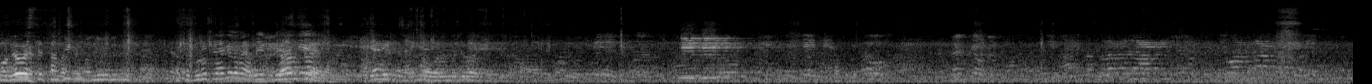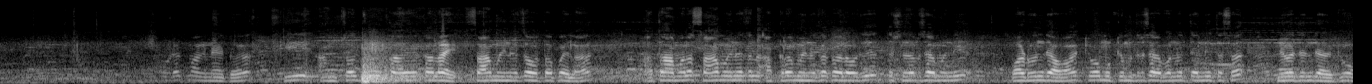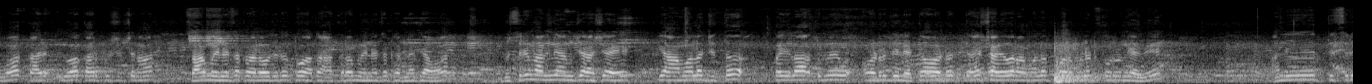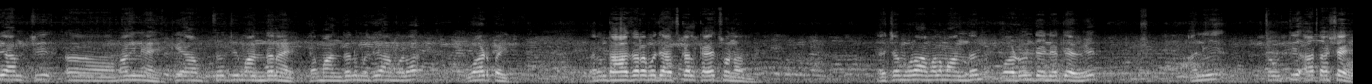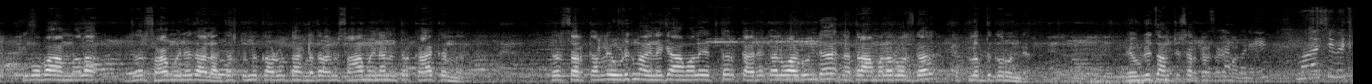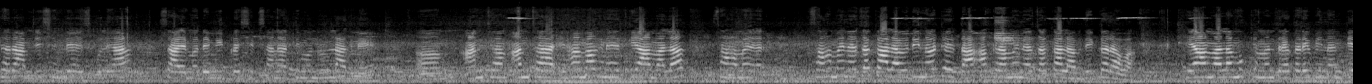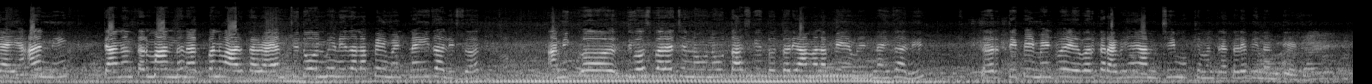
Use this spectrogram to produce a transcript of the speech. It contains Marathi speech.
व्यवस्थित थांबा असं ग्रुप या केलं या इकडे, मागण्या आहेत की आमचा जो कार्यकाल आहे सहा महिन्याचा होता पहिला आता आम्हाला सहा महिन्याचा आणि अकरा महिन्याचा कालावधी तहसीलदार साहेबांनी वाढवून द्यावा किंवा मुख्यमंत्री साहेबांना त्यांनी तसं निवेदन द्यावे. की बाबा कार युवा कार प्रशिक्षण हा सहा महिन्याचा कालावधी तर तो आता अकरा महिन्याचा करण्यात यावा. दुसरी मागणी आमची अशी आहे की आम्हाला जिथं पहिला तुम्ही ऑर्डर दिले त्या ऑर्डर त्या शाळेवर आम्हाला परमनंट करून घ्यावे. आणि तिसरी आमची मागणी आहे की आमचं जे मानधन आहे त्या मानधनमध्ये आम्हाला वाढ पाहिजे. कारण दहा हजारामध्ये आजकाल कायच होणार नाही. त्याच्यामुळं आम्हाला मानधन वाढवून देण्यात यावे. आणि चौथी आठ अशा आहे की बाबा आम्हाला जर सहा महिने झाला जर तुम्ही काढून टाकलं तर आम्ही सहा महिन्यानंतर काय करणार? तर सरकारला एवढीच मागणी आहे की आम्हाला एकतर कार्यकाल वाढवून द्या नाहीतर आम्हाला रोजगार उपलब्ध करून द्या. एवढीच आमची सरकारकडे मागणी महर्षी विठ्ठल रामजी शिंदे हायस्कूल या शाळेमध्ये मी प्रशिक्षणार्थी म्हणून लागले. आमच्या आमच्या ह्या मागण्या आहेत की आम्हाला सहा महिन्या सहा महिन्याचा कालावधी न ठेवता अकरा महिन्याचा कालावधी करावा. हे आम्हाला मुख्यमंत्र्याकडे विनंती आहे. आणि त्यानंतर मानधनात पण वाढ करावी. आमची दोन महिने झाला पेमेंट नाही झाली सर आम्ही दिवसभराचे नऊ नऊ तास घेतो तरी आम्हाला पेमेंट नाही झाली. तर ते पेमेंट वेळेवर करावी हे आमची मुख्यमंत्र्याकडे विनंती आहे.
